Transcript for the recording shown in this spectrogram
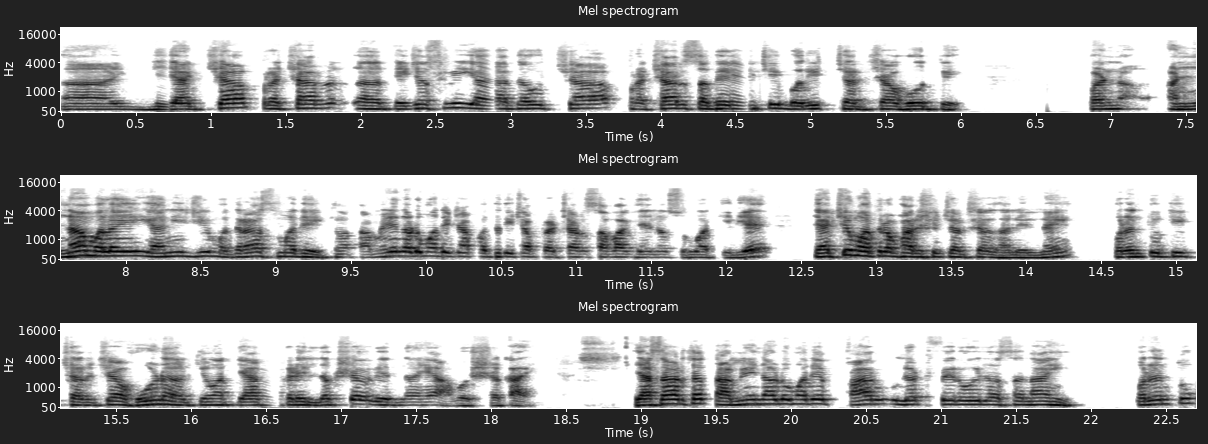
अं, याच्या प्रचार तेजस्वी यादवच्या प्रचार सभेची बरीच चर्चा होते. पण अण्णामलई यांनी जी मद्रासमध्ये किंवा तामिळनाडूमध्ये ज्या पद्धतीच्या प्रचार सभा घ्यायला सुरुवात केली आहे त्याची मात्र फारशी चर्चा झालेली नाही परंतु ती चर्चा होणं किंवा त्याकडे लक्ष वेधणं हे आवश्यक आहे. याचा अर्थ तामिळनाडूमध्ये फार उलटफेर होईल असं नाही परंतु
